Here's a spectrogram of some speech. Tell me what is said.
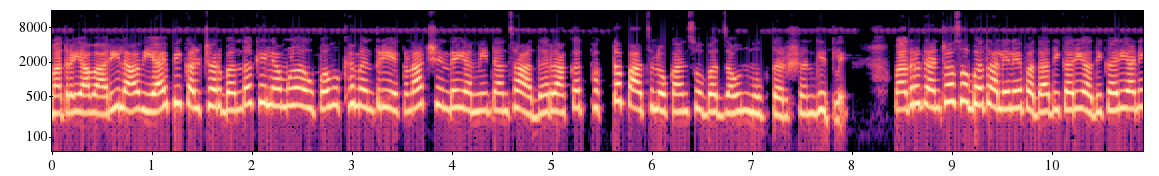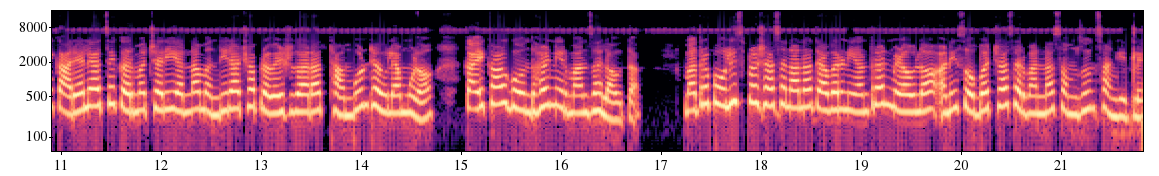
मात्र या वारीला व्ही आय पी कल्चर बंद केल्यामुळे उपमुख्यमंत्री एकनाथ शिंदे यांनी त्यांचा आदर राखत फक्त पाच लोकांसोबत जाऊन मुखदर्शन घेतले. मात्र त्यांच्यासोबत आलेले पदाधिकारी अधिकारी आणि कार्यालयाचे कर्मचारी यांना मंदिराच्या प्रवेशद्वारात थांबून ठेवल्यामुळं काही काळ गोंधळ निर्माण झाला होता. मात्र पोलीस प्रशासनानं त्यावर नियंत्रण मिळवलं आणि सोबतच्या सर्वांना समजून सांगितले.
